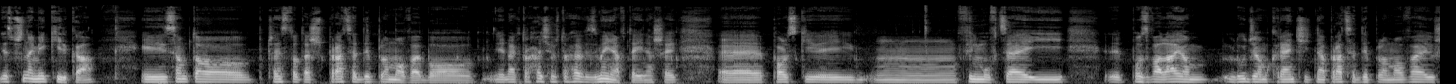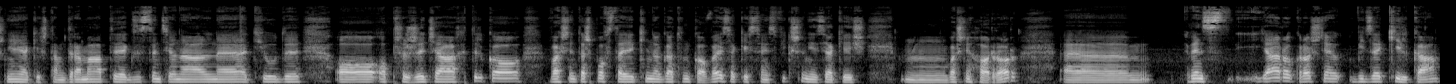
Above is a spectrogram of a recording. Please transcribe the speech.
jest przynajmniej kilka i są to często też prace dyplomowe, bo jednak trochę się już trochę zmienia w tej naszej e, polskiej mm, filmówce i y, pozwalają ludziom kręcić na prace dyplomowe już nie jakieś tam dramaty egzystencjonalne, etiudy o, o przeżyciach, tylko właśnie też powstaje kino gatunkowe, jest jakieś science fiction, jest jakieś właśnie horror. E, więc ja rokrocznie widzę kilka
